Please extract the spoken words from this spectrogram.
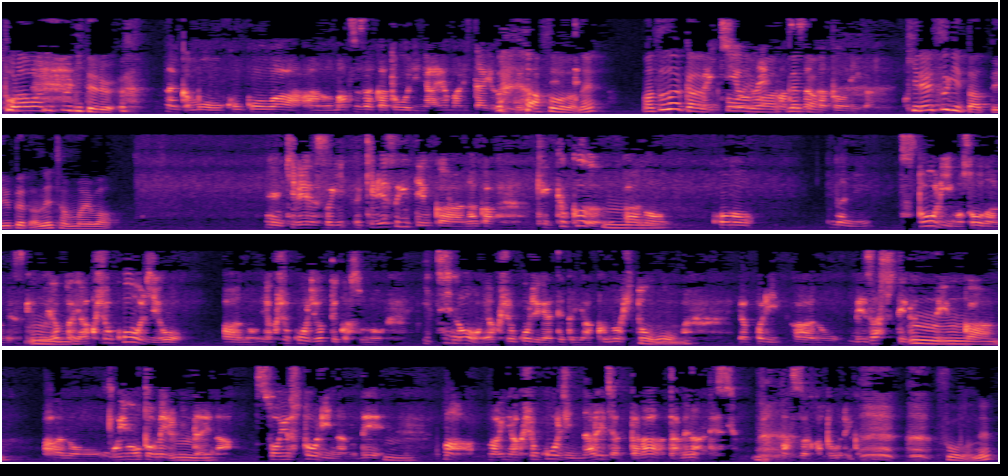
とらわりすぎてる。なんかもうここはあの松坂桃李に謝りたいよねあ そうだね。松坂まあ桃李一応ねはなんか綺麗すぎたって言ってたねちゃんまいはうん綺麗すぎ綺麗すぎっていうかなんか結局うん。あのこの何？ストーリーもそうなんですけど、うん。やっぱり役所広司をあの役所広司をっていうかその一の役所広司がやってた役の人を、うん。やっぱりあの目指してるっていうか、うん。あの追い求めるみたいな、そういうストーリーなので、うん。まあ、まあ役所広司に慣れちゃったらダメなんですよ。松坂桃李が。そうだね。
